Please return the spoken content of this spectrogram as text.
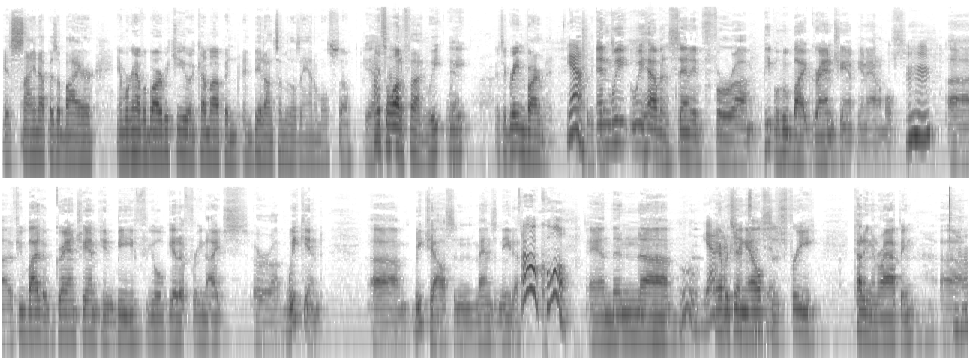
is sign up as a buyer, and we're going to have a barbecue and come up and, and bid on some of those animals. So Yeah. it's a lot of fun. We Yeah. we it's a great environment. Yeah. for the kids. And we, we have an incentive for um, people who buy Grand Champion animals. Mm-hmm. Uh, if you buy the Grand Champion beef, you'll get a free night's or a weekend um, beach house in Manzanita. oh, cool. And then uh, Ooh, yeah, everything else is free cutting and wrapping. Um, Uh-huh.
